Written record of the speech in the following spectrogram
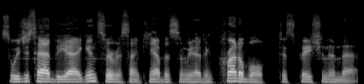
so we just had the Ag In Service on campus and we had incredible participation in that.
